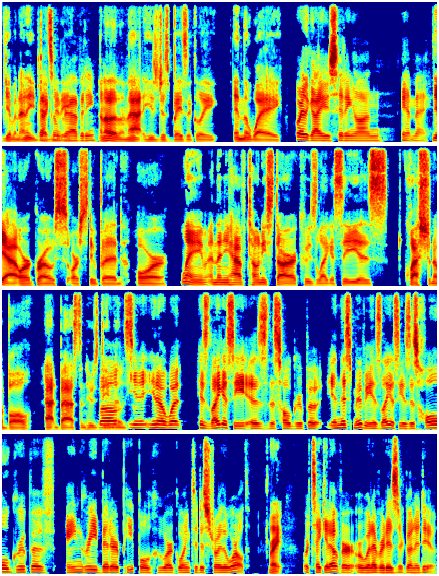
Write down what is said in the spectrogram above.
given any Got some dignity. gravity. And other than that, he's just basically in the way. Or the guy who's hitting on Aunt May. Yeah, or gross or stupid or lame. And then you have Tony Stark, whose legacy is questionable at best and whose Well, demons. you, you know what? His legacy is this whole group of, in this movie, his legacy is this whole group of angry, bitter people who are going to destroy the world Right. or take it over or whatever it is they're going to do.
